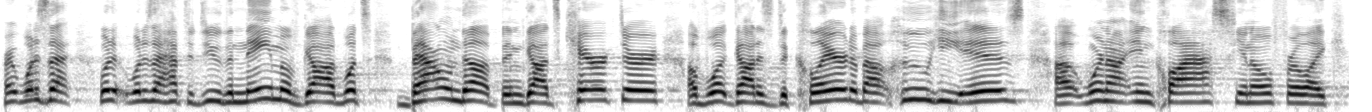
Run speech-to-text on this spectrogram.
Right? What does, that, what, what does that have to do? The name of God, what's bound up in God's character, of what God has declared about who He is. Uh, we're not in class, you know, for like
